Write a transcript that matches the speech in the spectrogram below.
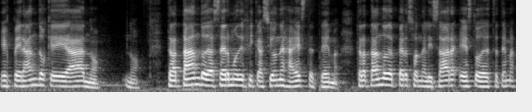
esperando que, ah, no, no tratando de hacer modificaciones a este tema, tratando de personalizar esto de este tema,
